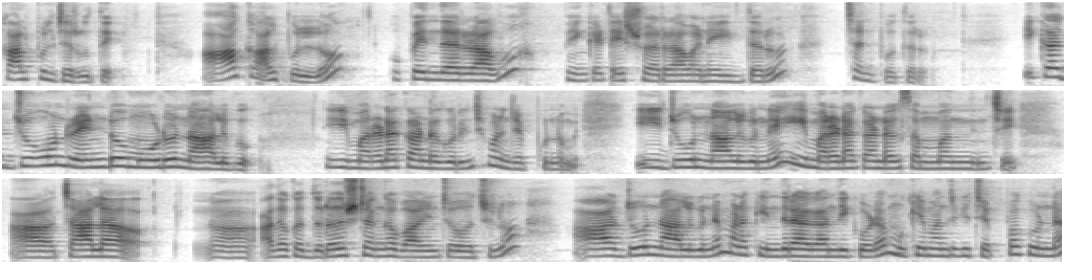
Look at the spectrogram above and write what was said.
కాల్పులు జరుగుతాయి. ఆ కాల్పుల్లో ఉపేందర్ రావు వెంకటేశ్వరరావు అనే ఇద్దరు చనిపోతారు. ఇక జూన్ రెండు మూడు నాలుగు ఈ మరణకాండ గురించి మనం చెప్పుకున్నాం. ఈ జూన్ నాలుగునే ఈ మరణకాండకు సంబంధించి చాలా అదొక దురదృష్టంగా భావించవచ్చును. ఆ జూన్ నాలుగునే మనకు ఇందిరాగాంధీ కూడా ముఖ్యమంత్రికి చెప్పకుండా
